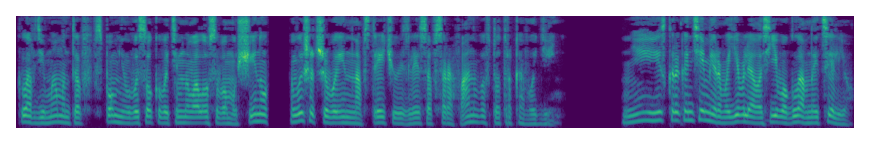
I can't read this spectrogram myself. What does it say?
Клавдий Мамонтов вспомнил высокого темноволосого мужчину, вышедшего им навстречу из леса в Сарафаново в тот роковой день. Не искра Кантемирова являлась его главной целью.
